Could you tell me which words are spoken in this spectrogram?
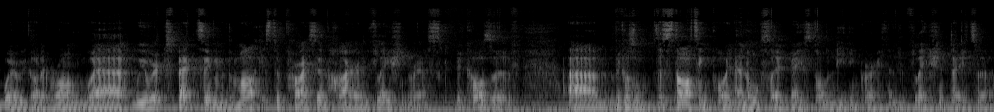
where we got it wrong. Where we were expecting the markets to price in higher inflation risk because of um, because of the starting point, and also based on leading growth and inflation data.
